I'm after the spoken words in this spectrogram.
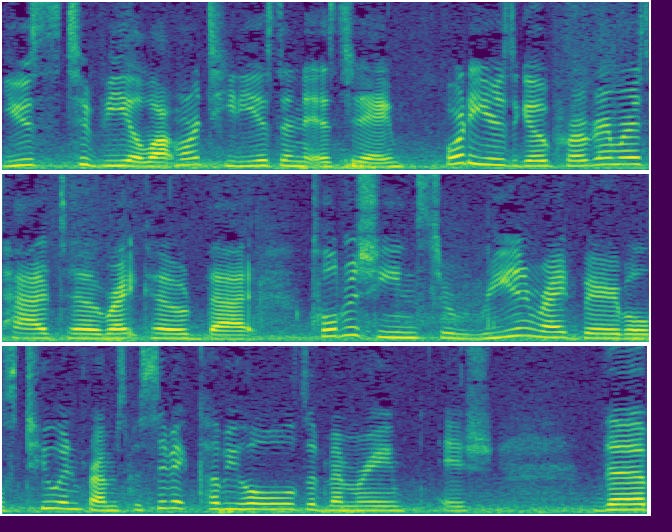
used to be a lot more tedious than it is today. 40 years ago, programmers had to write code that told machines to read and write variables to and from specific cubbyholes of memory-ish the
